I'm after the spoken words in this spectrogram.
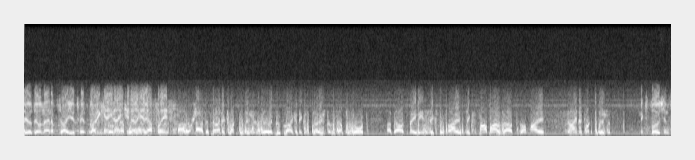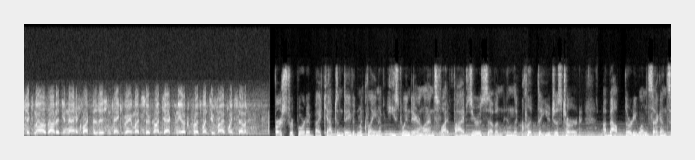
009 up, sorry, your transmission. RDK 19 hand off, please. Uh, uh, the 9 o'clock position, sir, it looked like an explosion of some sort about maybe 6 to 5, 6 miles out on my 9 o'clock position. An explosion 6 miles out at your 9 o'clock position. Thank you very much, sir. Contact New York approach 125.7 first reported by Captain David McClaine of Eastwind Airlines Flight 507 in the clip that you just heard, about 31 seconds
